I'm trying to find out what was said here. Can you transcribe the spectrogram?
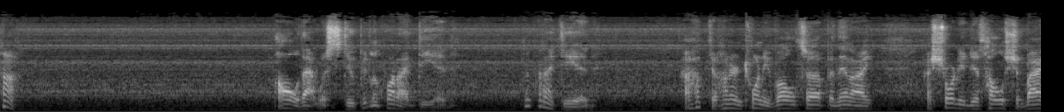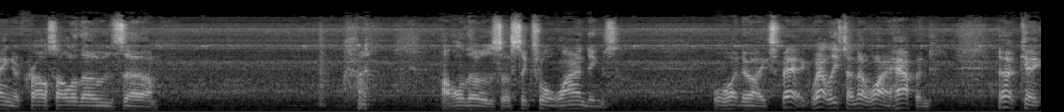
huh. Oh, that was stupid. Look what I did. Look what I did. I hooked 120 volts up and then I I shorted this whole shebang across all of those uh, all of those uh, six volt windings. Well, what do I expect? Well, at least I know why it happened. Okay,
